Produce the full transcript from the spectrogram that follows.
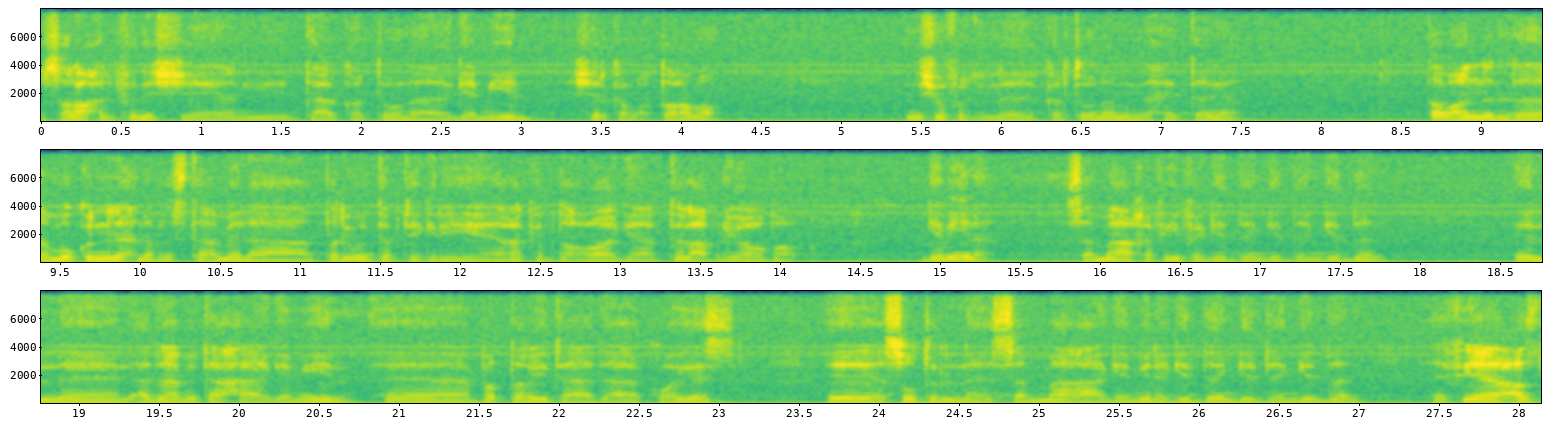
بصراحة ال finish يعني بتاع الكرتونة جميل شركة محترمة. نشوف الكرتونة من الناحية التانية. طبعا ممكن إن إحنا بنستعملها طريق وإنت بتجري راكب دراجة بتلعب رياضة. جميلة. سماعة خفيفة جدا جدا جدا. ال- الأداء بتاعها جميل آه، بطاريتها أداءها كويس آه، صوت السماعة جميلة جدا جدا جدا آه، فيها عزل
